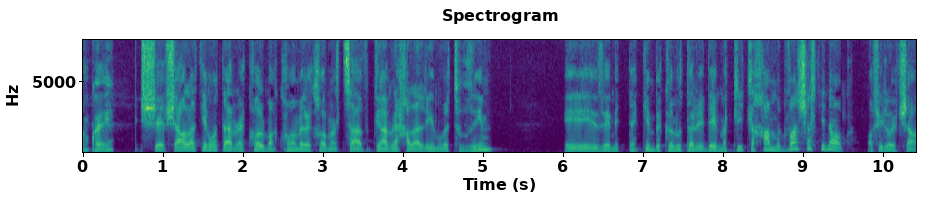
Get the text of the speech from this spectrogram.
אוקיי. שאפשר להתאים אותם לכל מקום ולכל מצב, גם לחללים רטובים, אה, והם מתנקים בקלות על ידי מקליט לחם מגוון של תינוק, אפילו אפשר.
